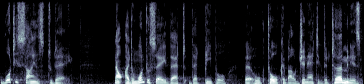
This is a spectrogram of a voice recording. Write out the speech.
what is science today? Now, I don't want to say that, that people uh, who talk about genetic determinism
